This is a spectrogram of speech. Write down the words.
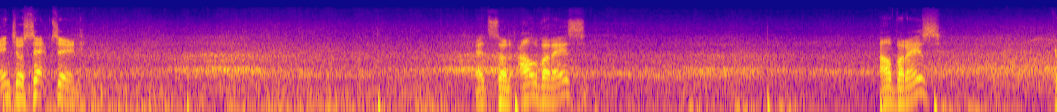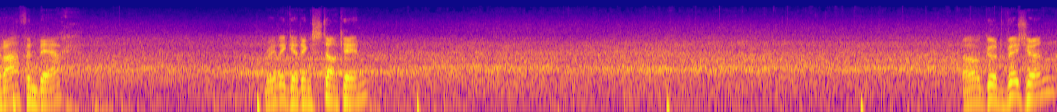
intercepted. Edson Alvarez. Alvarez. Gravenberch. Really getting stuck in. Oh, good vision.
